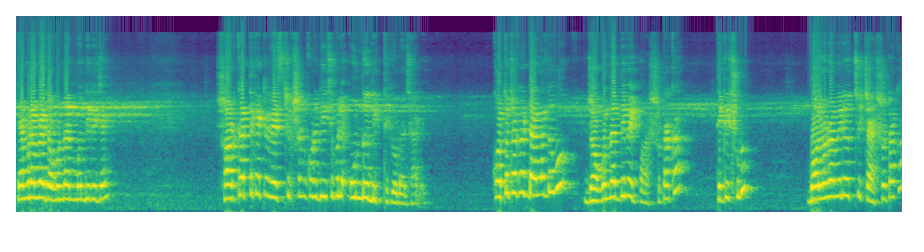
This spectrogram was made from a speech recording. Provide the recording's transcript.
যেমন আমরা জগন্নাথ মন্দিরে যাই, সরকার থেকে একটা রেস্ট্রিকশন করে দিয়েছে বলে অন্য দিক থেকে ওরা ঝাড়ে কত টাকার ডালা দেবো? জগন্নাথ দেবের পাঁচশো টাকা থেকে শুরু। বলরামের হচ্ছে চারশো টাকা।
